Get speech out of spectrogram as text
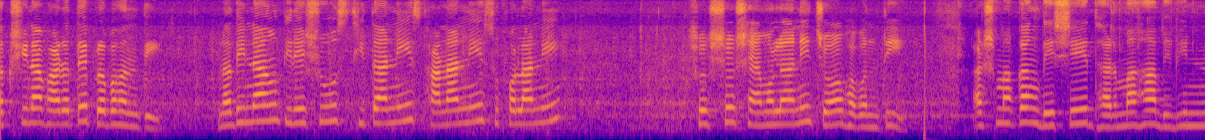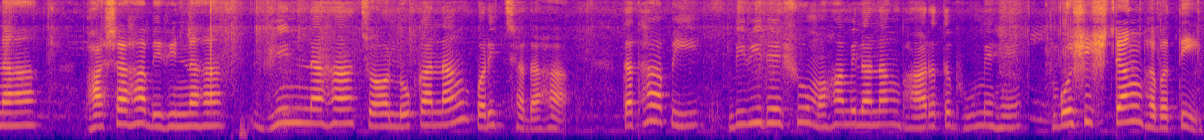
दक्षिणभारते प्रवहन्ति नदीनां तीरेषु स्थितानि स्थानानि सुफलानि शस्यश्यामलानि च भवन्ति अस्माकं देशे धर्मः विभिन्नः, भाषाः विभिन्नः। भिन्नः च लोकानां परिच्छदः। तथापि विविधेषु महामिलनं भारतभूमेः वैशिष्ट्यं भवति।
